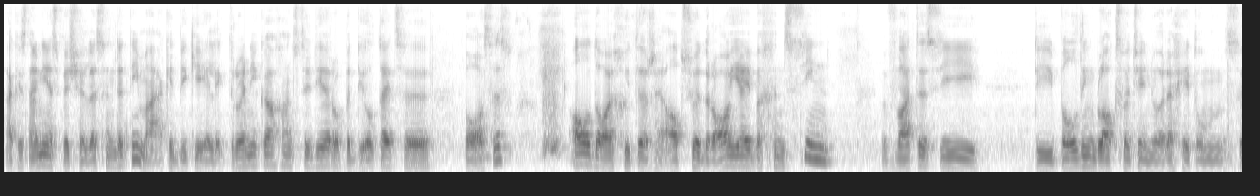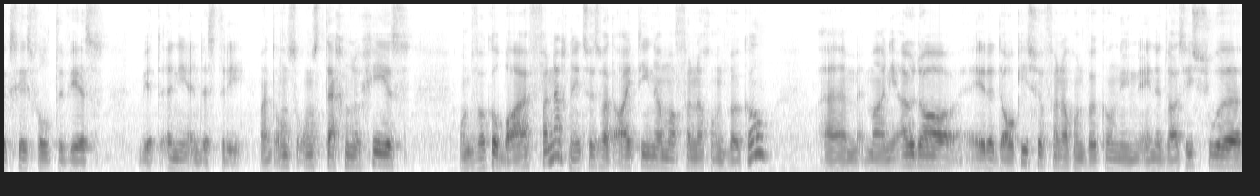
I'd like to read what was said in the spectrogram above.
ek is nou nie 'n spesialis in dit nie, maar ek het bietjie elektronika gaan studeer op 'n deeltydse basis. Al daai goeters help sodra jy begin sien wat is die die building blocks wat jy nodig het om suksesvol te wees weet in die industrie want ons ons tegnologie is ontwikkel baie vinnig net soos wat IT nou maar vinnig ontwikkel. Ehm um, maar in die ou dae het dit dalk nie so vinnig ontwikkel nie en dit was nie so uh,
